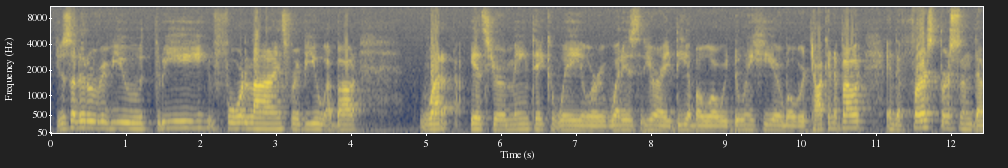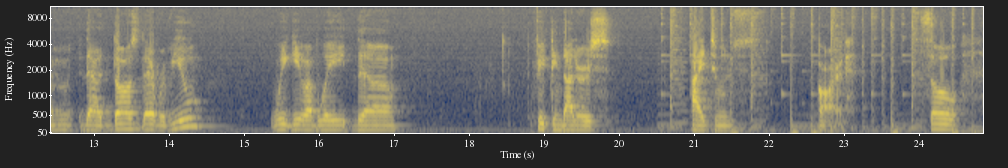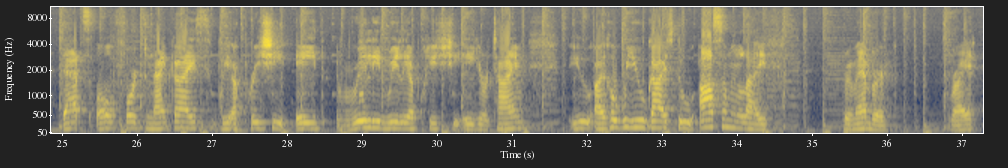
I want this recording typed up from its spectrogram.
Just a little review, three, four lines review about what is your main takeaway or what is your idea about what we're doing here what we're talking about and the first person that that does the review we give away the $15 iTunes card so that's all for tonight guys we appreciate really really appreciate your time you i hope you guys do awesome in life remember, right,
